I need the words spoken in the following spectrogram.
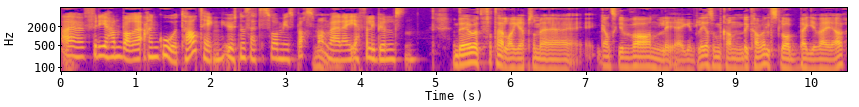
Eh, fordi han bare han godtar ting uten å sette så mye spørsmål ved det, iallfall i begynnelsen. Det er jo et fortellergrep som er ganske vanlig, egentlig, og som kan, det kan vel slå begge veier.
